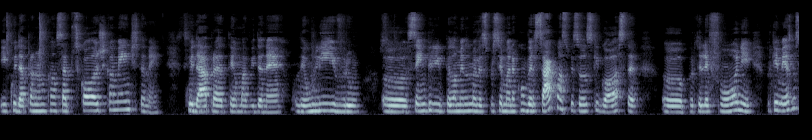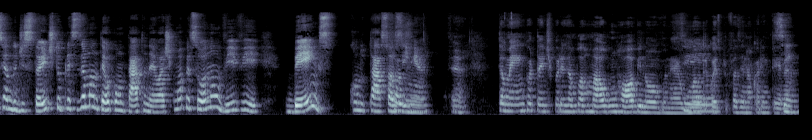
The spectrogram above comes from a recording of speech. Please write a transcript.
E cuidar pra não cansar psicologicamente também. Cuidar pra ter uma vida, né? Ler um livro, Uh, sempre, pelo menos uma vez por semana, conversar com as pessoas que gosta uh, por telefone, porque mesmo sendo distante, tu precisa manter o contato, né? Eu acho que uma pessoa não vive bem quando tá sozinha. É. Também é importante, por exemplo, arrumar algum hobby novo, né? Alguma Sim. outra coisa pra fazer na quarentena. Sim.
